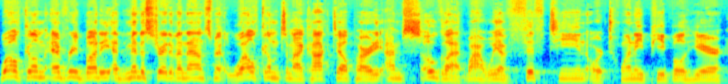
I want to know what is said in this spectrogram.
Welcome, everybody. Administrative announcement. Welcome to my cocktail party. I'm so glad. Wow, we have 15 or 20 people here.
